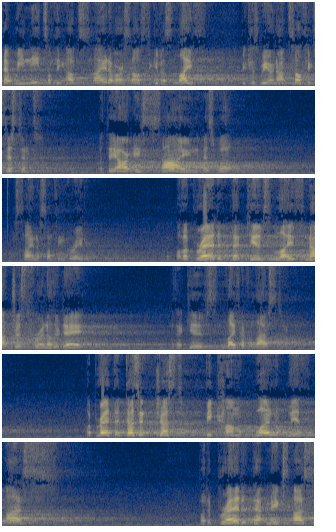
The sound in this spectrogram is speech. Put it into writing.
that we need something outside of ourselves to give us life because we are not self existent. But they are a sign as well, a sign of something greater. Of a bread that gives life not just for another day, that gives life everlasting. A bread that doesn't just become one with us, but a bread that makes us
